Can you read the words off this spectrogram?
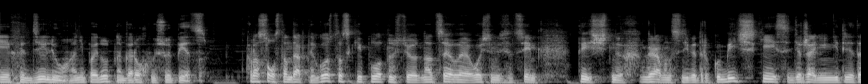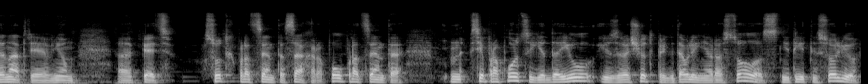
я их отделю, они пойдут на гороховый супец. Рассол стандартный ГОСТовский плотностью 1,87 грамма на сантиметр кубический, содержание нитрита натрия в нем 5 сотых процента, сахара полпроцента. Все пропорции я даю из расчета приготовления рассола с нитритной солью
